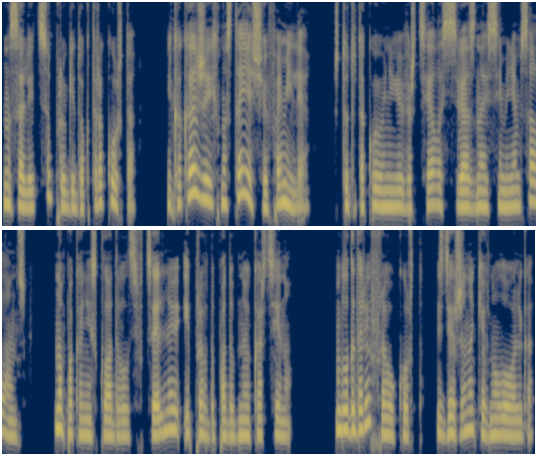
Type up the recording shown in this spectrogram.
насолить супруги доктора Курта. И какая же их настоящая фамилия? Что-то такое у нее вертелось, связанное с именем Саланж, но пока не складывалось в цельную и правдоподобную картину. «Благодарю, фрау Курт», — сдержанно кивнула Ольга.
